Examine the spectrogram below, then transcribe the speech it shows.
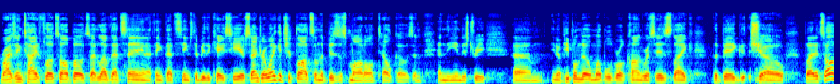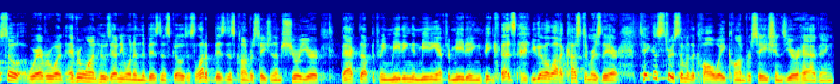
Rising tide floats all boats. I love that saying, and I think that seems to be the case here. Sandra, I want to get your thoughts on the business model of telcos and, and the industry. Um, you know, people know Mobile World Congress is like the big show, but it's also where everyone, everyone who's anyone in the business goes. It's a lot of business conversation. I'm sure you're backed up between meeting and meeting after meeting because you have a lot of customers there. Take us through some of the hallway conversations you're having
